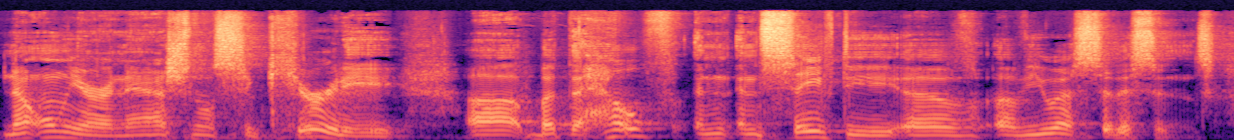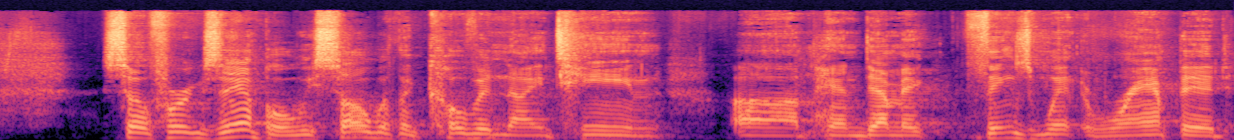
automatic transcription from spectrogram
not only our national security uh, but the health and, and safety of of U.S. citizens. So, for example, we saw with the COVID nineteen uh, pandemic, things went rampant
